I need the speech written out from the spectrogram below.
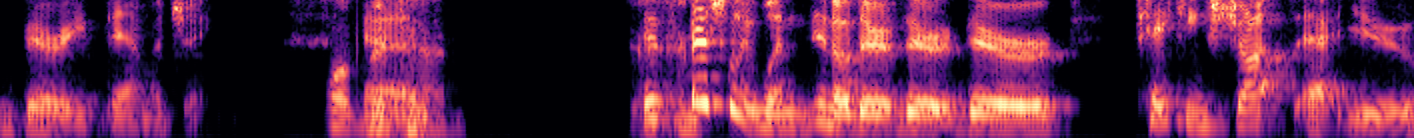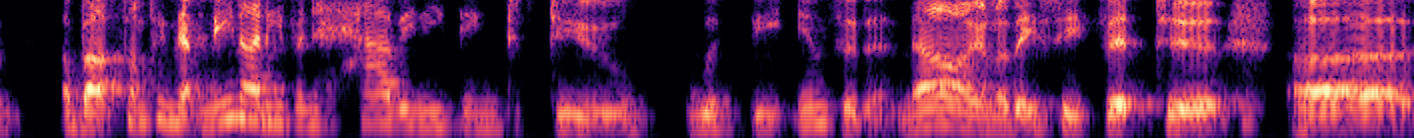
very damaging. Well, they and can, especially and- when you know they're they're they're taking shots at you about something that may not even have anything to do with the incident. Now, you know, they see fit to uh,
